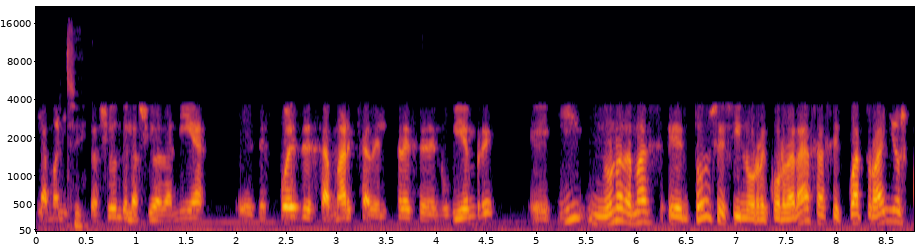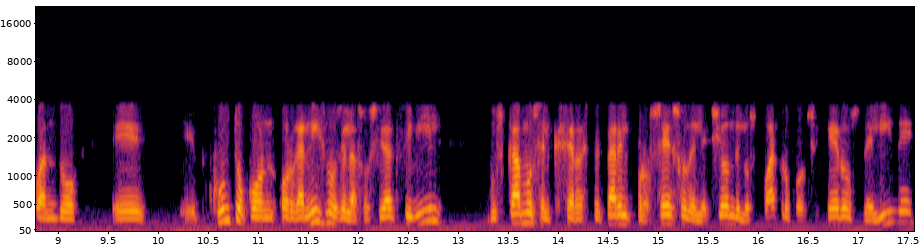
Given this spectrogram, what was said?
la manifestación de la ciudadanía después de esa marcha del 13 de noviembre, eh, y no nada más entonces, sino recordarás hace cuatro años cuando eh, eh, junto con organismos de la sociedad civil buscamos el que se respetara el proceso de elección de los cuatro consejeros del INE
